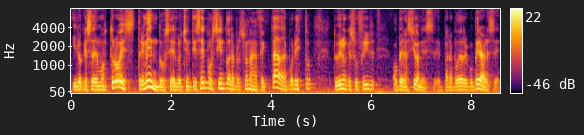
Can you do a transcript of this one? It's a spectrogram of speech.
y lo que se demostró es tremendo, o sea, el 86% de las personas afectadas por esto tuvieron que sufrir operaciones eh, para poder recuperarse.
